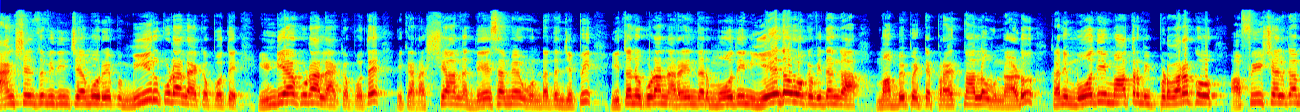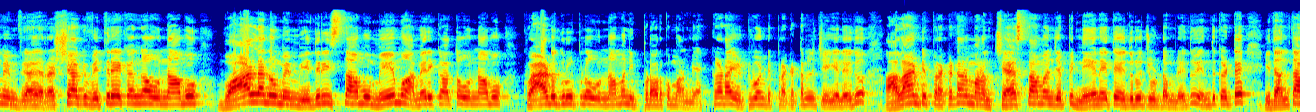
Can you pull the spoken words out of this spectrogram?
శాంక్షన్స్ విధించాము రేపు మీరు కూడా లేకపోతే ఇండియా కూడా లేకపోతే ఇక రష్యా అన్న దేశమే ఉండదని చెప్పి ఇతను కూడా నరేందర్ మోదీని ఏదో ఒక విధంగా మభ్యపెట్టే ప్రయత్నాల్లో ఉన్నాడు. కానీ మోదీ మాత్రం ఇప్పటి వరకు అఫీషియల్గా మేము రష్యాకి వ్యతిరేకంగా ఉన్నాము వాళ్ళను మేము ఎదిరిస్తాము మేము అమెరికాతో ఉన్నాము క్వాడ్ గ్రూప్లో ఉన్నామని ఇప్పటివరకు మనం ఎక్కడా ఎటువంటి ప్రకటనలు చేయలేదు. అలాంటి ప్రకటన మనం చేస్తామని చెప్పి నేనైతే ఎదురు చూడడం లేదు. ఎందుకంటే ఇదంతా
